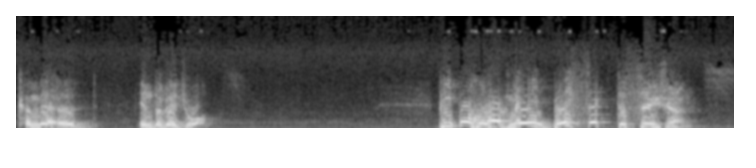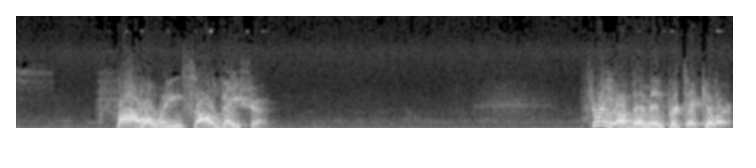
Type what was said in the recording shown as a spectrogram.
committed individuals. People who have made basic decisions following salvation. Three of them in particular.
